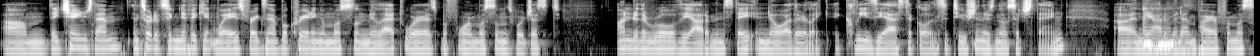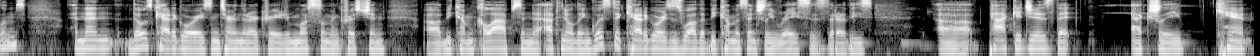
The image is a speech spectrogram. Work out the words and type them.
Um, they changed them in sort of significant ways. For example, creating a Muslim millet, whereas before Muslims were just under the rule of the Ottoman state and no other like ecclesiastical institution. There's no such thing uh, in the Ottoman Empire for Muslims. And then those categories, in turn, that are created, Muslim and Christian, uh, become collapsed into ethno-linguistic categories as well that become essentially races that are these uh, packages that actually can't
